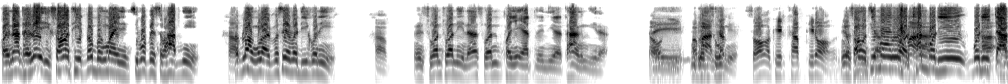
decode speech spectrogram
ข่อยนัดให้เลยอีกสองอาทิตย์มาเบิ่งใหม่นี่สิบ่เป็นสภาพนี้ครับรับรอง100%ว่าดีกว่านี้ครับเออสวนสวนนี่นะสวนพญาแอดเนี่ยเนี่ยทางนี่น่ะเอาอีกปอุระดมมาณสุขสักนี่สองอาทิตย์ครับพี่น้องเดี๋ยวสองอาทิตย์มาโหลดขั้นบ่ดีบ่ดีจาก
